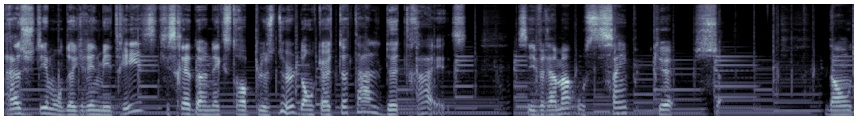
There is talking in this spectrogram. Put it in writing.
rajouter mon degré de maîtrise qui serait d'un extra plus 2, donc un total de 13. C'est vraiment aussi simple que ça. Donc,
